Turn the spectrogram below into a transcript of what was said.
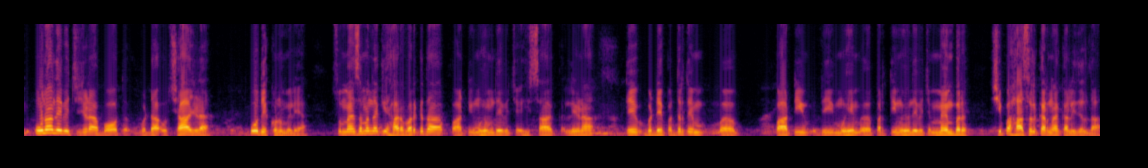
ਕਿ ਉਹਨਾਂ ਦੇ ਵਿੱਚ ਜਿਹੜਾ ਬਹੁਤ ਵੱਡਾ ਉਤਸ਼ਾਹ ਜਿਹੜਾ, ਉਹ ਦੇਖਣ ਨੂੰ ਮਿਲਿਆ। ਸੋ ਮੈਂ ਸਮਝਦਾ ਕਿ ਹਰ ਵਰਗ ਦਾ ਪਾਰਟੀ ਮੁਹਿੰਮ ਦੇ ਵਿੱਚ ਹਿੱਸਾ ਲੈਣਾ ਤੇ ਵੱਡੇ ਪੱਧਰ ਤੇ ਪਾਰਟੀ ਦੀ ਮੁਹਿੰਮ ਭਰਤੀ ਮੁਹਿੰਮ ਦੇ ਵਿੱਚ ਮੈਂਬਰਸ਼ਿਪ ਹਾਸਲ ਕਰਨਾ ਅਕਾਲੀ ਦਲ ਦਾ।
